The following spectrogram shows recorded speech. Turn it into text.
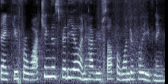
Thank you for watching this video and have yourself a wonderful evening.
